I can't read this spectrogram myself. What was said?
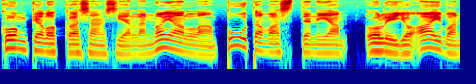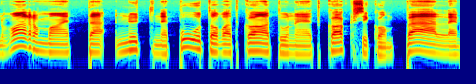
konkelokasan siellä nojallaan puuta vasten ja oli jo aivan varma, että nyt ne puut ovat kaatuneet kaksikon päälle.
